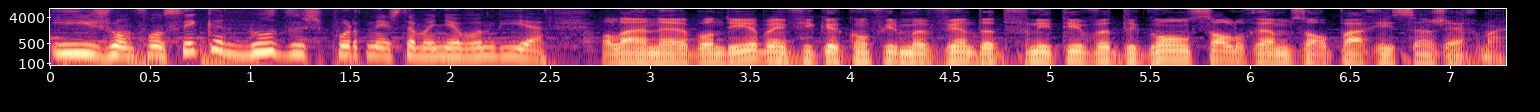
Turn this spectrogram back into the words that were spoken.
E João Fonseca, no Desporto, nesta manhã. Bom dia. Olá, Ana. Bom dia. Benfica confirma a venda definitiva de Gonçalo Ramos ao Paris Saint-Germain.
